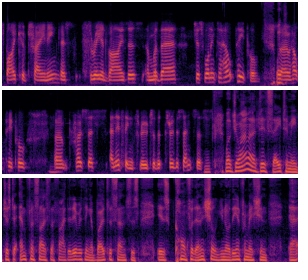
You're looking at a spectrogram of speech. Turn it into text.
spike of training. There's three advisors, and we're there just wanting to help people. Well, so help people um, process anything through to the through the census. Well, Joanna did say to me just to emphasise the fact that everything about the census is confidential. You know, the information uh,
